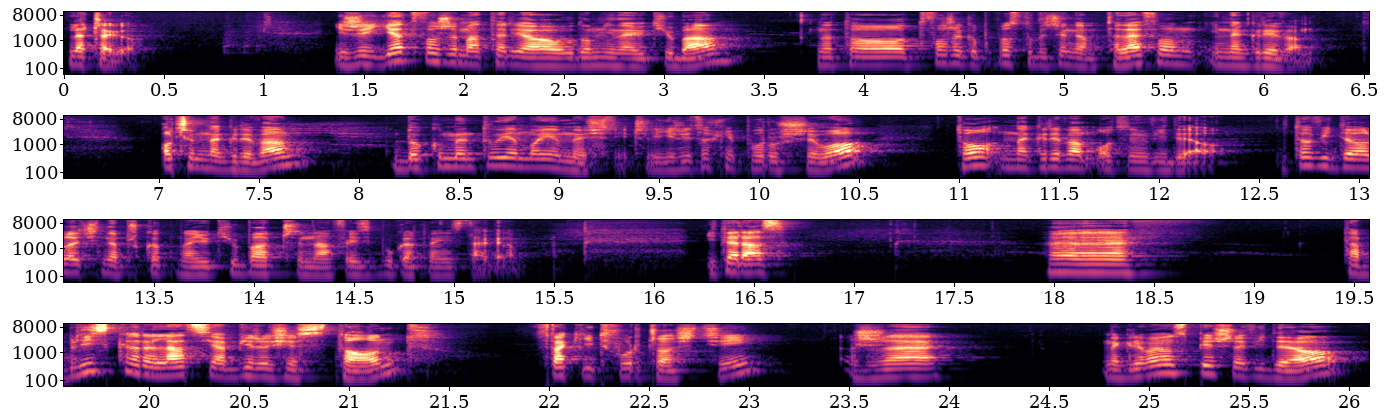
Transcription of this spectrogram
Dlaczego? Jeżeli ja tworzę materiał do mnie na YouTube'a, no to tworzę go po prostu, wyciągam telefon i nagrywam. O czym nagrywam? Dokumentuję moje myśli, czyli jeżeli coś mnie poruszyło, to nagrywam o tym wideo. I to wideo leci na przykład na YouTube'a, czy na Facebooka, czy na Instagram. I teraz e, ta bliska relacja bierze się stąd, w takiej twórczości, że nagrywając pierwsze wideo,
